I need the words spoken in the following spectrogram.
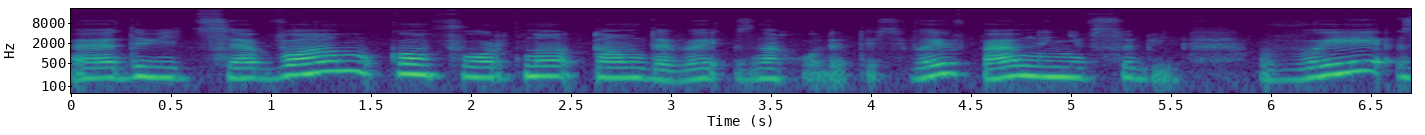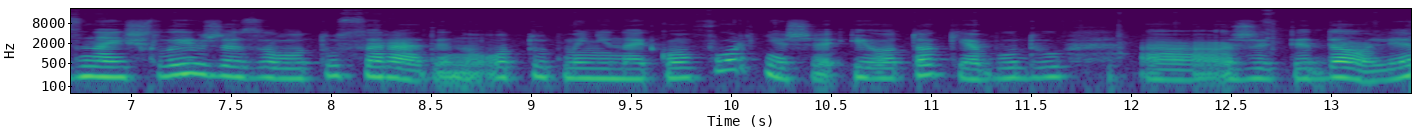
Е, Дивіться, вам комфортно там, де ви знаходитесь. Ви впевнені в собі. Ви знайшли вже золоту середину. От тут мені найкомфортніше, і отак я буду жити далі.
